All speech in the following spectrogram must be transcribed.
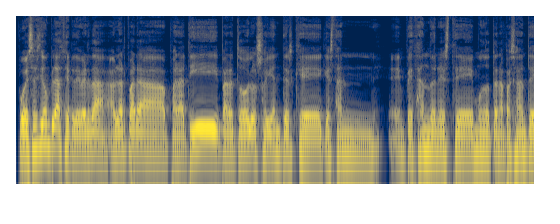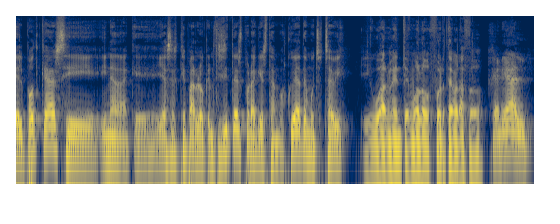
Pues ha sido un placer, de verdad, hablar para, para ti y para todos los oyentes que, que, están empezando en este mundo tan apasionante del podcast. Y, y nada, que ya sabes que para lo que necesites, por aquí estamos. Cuídate mucho, Xavi. Igualmente, Molo. Fuerte abrazo. Genial.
